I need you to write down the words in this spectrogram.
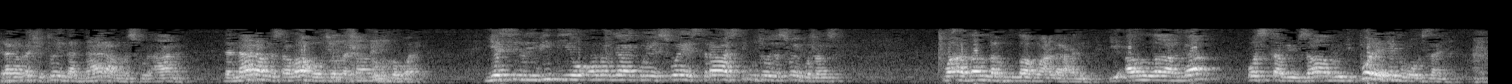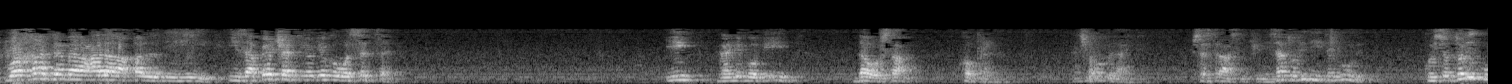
Draga braći, to je nadnaravnost Kur'ana. Da naravno sa Allahom će Allahšanu govori. Jesi li vidio onoga koje svoje strasti uzeo za svoje božanstvo? Wa adallahu Allahu ala alim. I Allah ga ostavi u zabludi pored njegovog znanja. Wa khatama ala qalbihi. I zapečatio njegovo srce. I na njegov vid dao šta? Kopren. Znači pogledajte šta strasni čini. Zato vidite ljudi koji su toliko,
